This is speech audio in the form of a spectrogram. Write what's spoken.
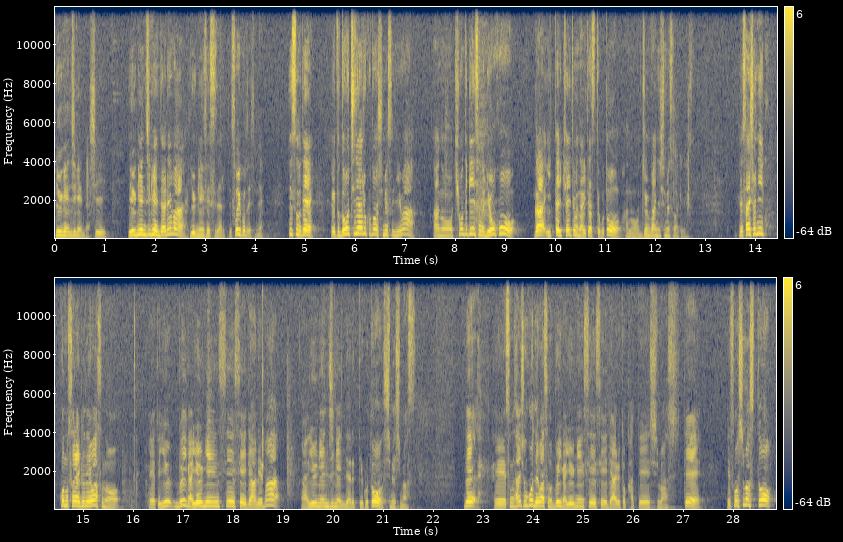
有限次元だし有限次元であれば有限整数であるってそういうことですね。ですので、えー、と同値であることを示すにはあの基本的にその両方が行ったり来たりと成り立つということをあの順番に示すわけです。で最初にこのスライドではその、えー、と V が有限生成であれば有限次元であるということを示します。で、えー、その最初の方ではその V が有限生成であると仮定しましてそうしますと,、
